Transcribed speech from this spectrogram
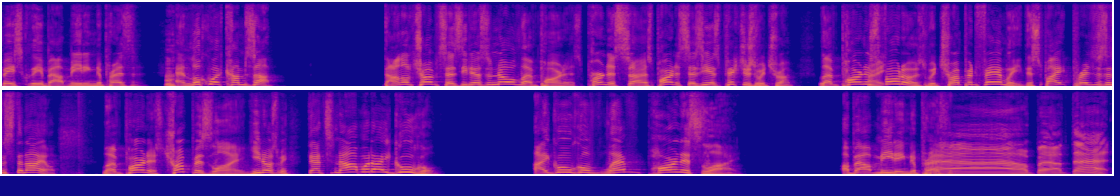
basically about meeting the president. And look what comes up. Donald Trump says he doesn't know Lev Parnas. Parnas, uh, Parnas says he has pictures with Trump. Lev Parnas Right. photos with Trump and family, despite president's denial. Lev Parnas, Trump is lying. He knows me. That's not what I Googled. I Googled Lev Parnas lied about meeting the president. How about that?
